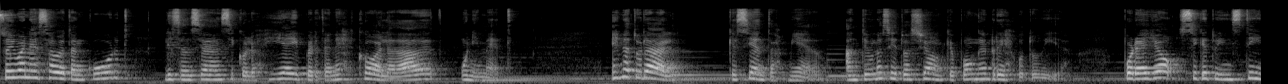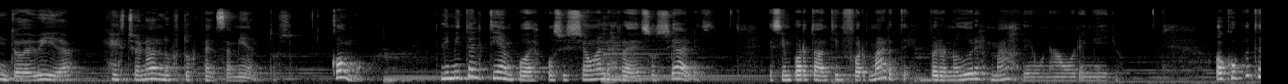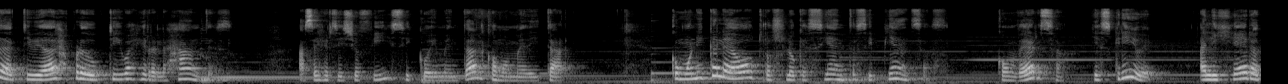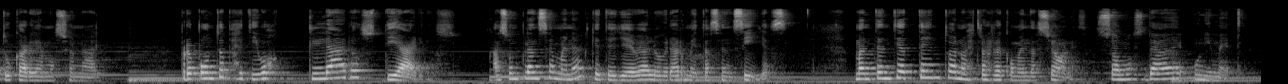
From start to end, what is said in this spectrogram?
Soy Vanessa Betancourt, licenciada en psicología y pertenezco a la DADET UNIMED. Es natural que sientas miedo ante una situación que ponga en riesgo tu vida. Por ello, sigue tu instinto de vida gestionando tus pensamientos. ¿Cómo? Limita el tiempo de exposición a las redes sociales. Es importante informarte, pero no dures más de una hora en ello. Ocúpate de actividades productivas y relajantes. Haz ejercicio físico y mental como meditar. Comunícale a otros lo que sientes y piensas. Conversa y escribe. Aligera tu carga emocional. Proponte objetivos claros diarios. Haz un plan semanal que te lleve a lograr metas sencillas. Mantente atento a nuestras recomendaciones. Somos DADE Unimed.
